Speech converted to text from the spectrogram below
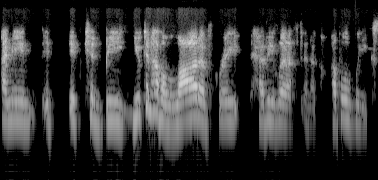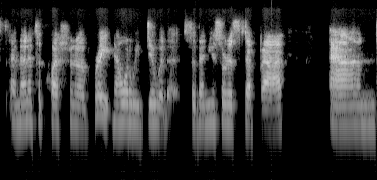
I mean, it, it can be, you can have a lot of great heavy lift in a couple of weeks. And then it's a question of, great, now what do we do with it? So then you sort of step back and,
